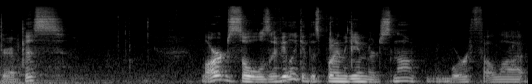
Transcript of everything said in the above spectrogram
Grab this. Large souls, I feel like at this point in the game, they're just not worth a lot.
